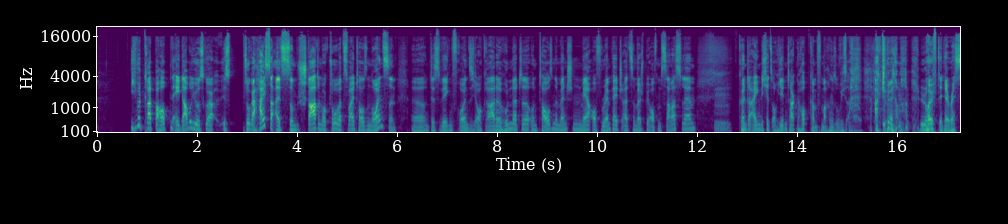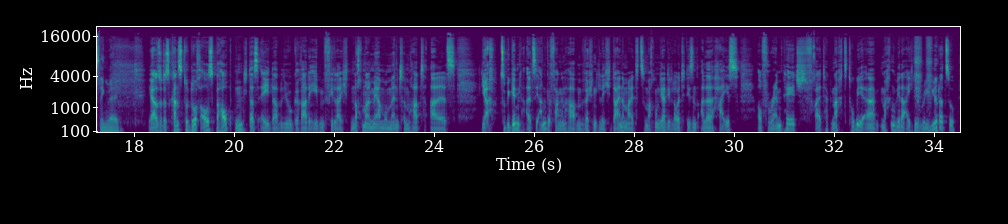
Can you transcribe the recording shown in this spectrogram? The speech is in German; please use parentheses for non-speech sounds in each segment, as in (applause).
ich würde gerade behaupten, AEW ist, ist sogar heißer als zum Start im Oktober 2019. Äh, und deswegen freuen sich auch gerade Hunderte und Tausende Menschen mehr auf Rampage als zum Beispiel auf dem SummerSlam. Mhm. Könnte eigentlich jetzt auch jeden Tag einen Hauptkampf machen, so wie es (laughs) aktuell (laughs) läuft in der Wrestling-Welt. Ja, also das kannst du durchaus behaupten, dass AEW gerade eben vielleicht noch mal mehr Momentum hat als ja, zu Beginn, als sie angefangen haben, wöchentlich Dynamite zu machen. Und ja, die Leute, die sind alle heiß auf Rampage, Freitagnacht. Tobi, äh, machen wir da eigentlich eine Review (laughs) dazu?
